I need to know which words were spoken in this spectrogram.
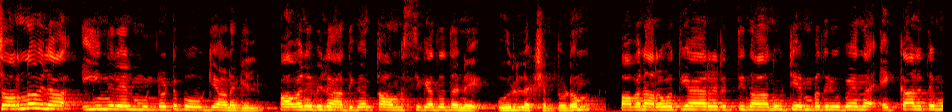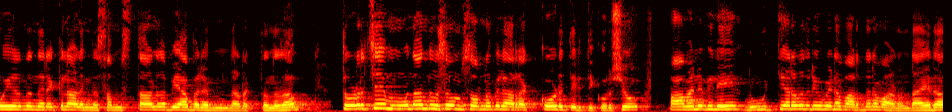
സ്വർണവില ഈ നിലയിൽ മുന്നോട്ട് പോവുകയാണെങ്കിൽ പവന വില അധികം താമസിക്കാതെ തന്നെ ഒരു ലക്ഷം തൊടും. പവൻ അറുപത്തി ആയിരത്തി നാനൂറ്റി എൺപത് രൂപ എന്ന എക്കാലത്തെ ഉയർന്ന നിരക്കിലാണ് ഇന്ന് സംസ്ഥാന വ്യാപനം നടത്തുന്നത്. തുടർച്ചയായി മൂന്നാം ദിവസവും സ്വർണവില റെക്കോർഡ് തിരുത്തി കുറിച്ചു പവന വിലയിൽ നൂറ്റി അറുപത് രൂപയുടെ വർധനമാണ് ഉണ്ടായത്.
